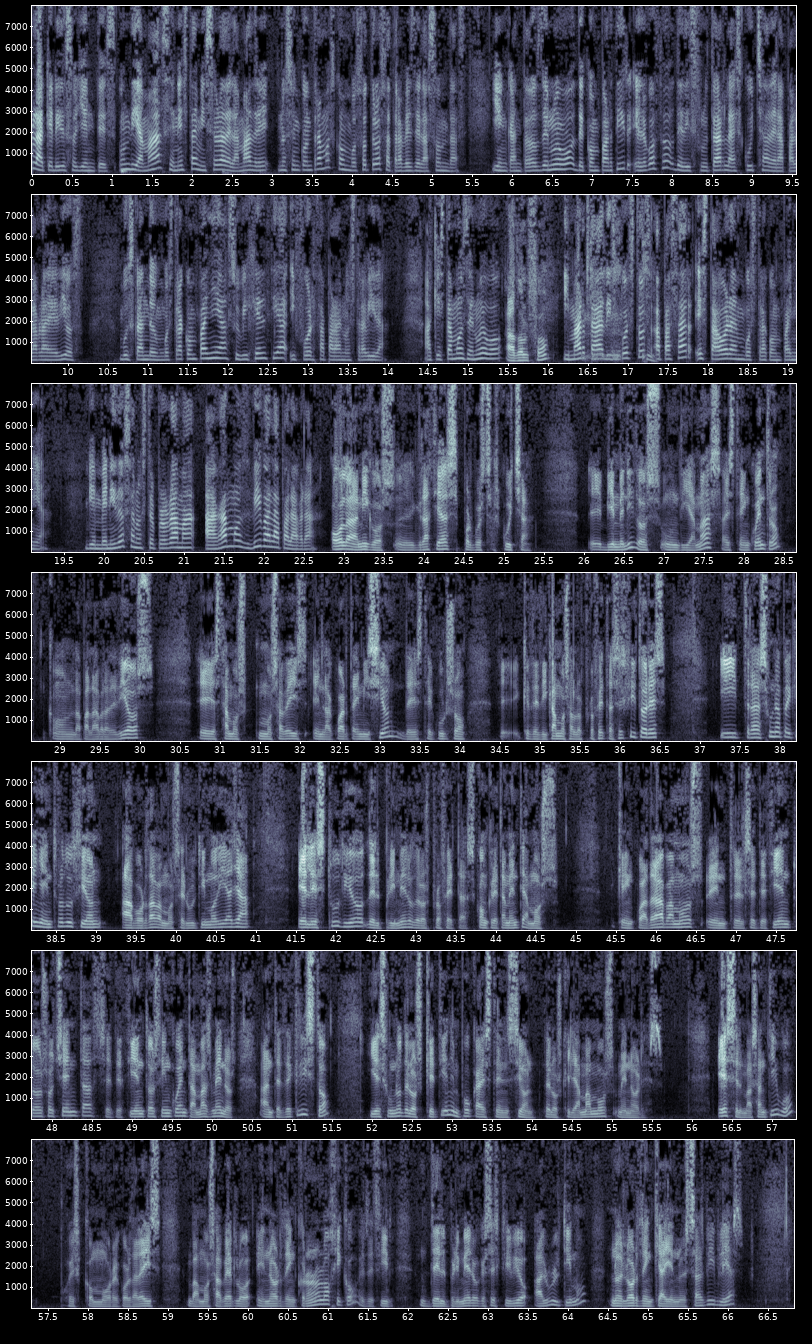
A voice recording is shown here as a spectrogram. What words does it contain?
Hola queridos oyentes, un día más en esta emisora de la Madre nos encontramos con vosotros a través de las ondas y encantados de nuevo de compartir el gozo de disfrutar la escucha de la palabra de Dios, buscando en vuestra compañía su vigencia y fuerza para nuestra vida. Aquí estamos de nuevo Adolfo. y Marta dispuestos a pasar esta hora en vuestra compañía. Bienvenidos a nuestro programa Hagamos viva la palabra. Hola amigos, eh, gracias por vuestra escucha. Eh, bienvenidos un día más a este encuentro con la palabra de Dios. Eh, estamos, como sabéis, en la cuarta emisión de este curso eh, que dedicamos a los profetas escritores y tras una pequeña introducción abordábamos el último día ya el estudio del primero de los profetas, concretamente Amós, que encuadrábamos entre el 780, 750 más o menos antes de Cristo y es uno de los que tienen poca extensión, de los que llamamos menores. Es el más antiguo, pues como recordaréis vamos a verlo en orden cronológico, es decir, del primero que se escribió al último, no el orden que hay en nuestras Biblias,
